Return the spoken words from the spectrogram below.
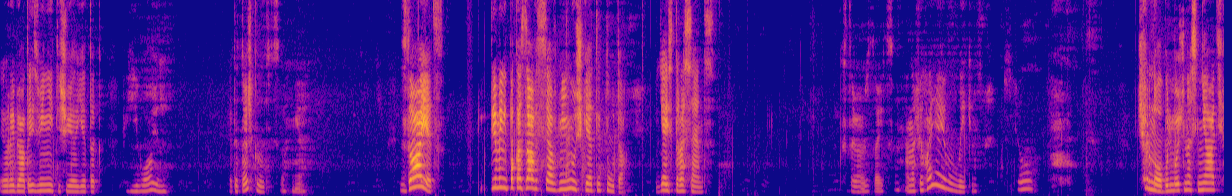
Ребята, извините, что я, я так еваю. Это тоже крутится? Нет. Заяц! Ти мені показався в менюшке, а ти тут. Я экстрасенс. Ставим зайца. А нафига я его выкину? Все. Чернобыль можно снять.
